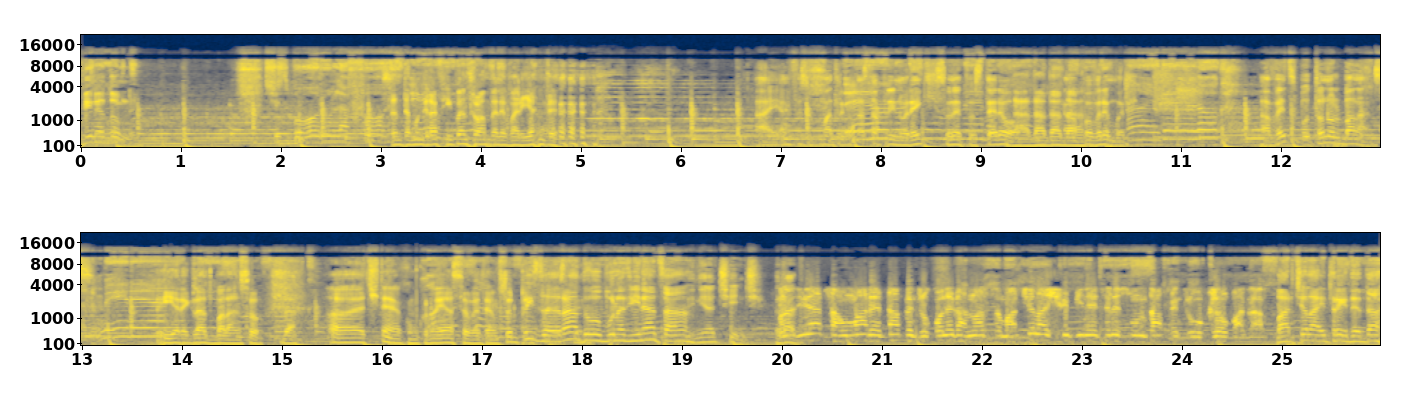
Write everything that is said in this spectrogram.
Bine, domne! Și zborul a fost Suntem în grafic pentru ambele variante. Ai, ai văzut cum a trecut asta prin urechi? Sunetul stereo? Da, da, da, Ca da. pe vremuri. Mai deloc Aveți butonul balans. Mine E reglat balansul. Da. Uh, cine e acum cu noi? Ia să vedem. Surpriză, Radu, bună dimineața! Linia 5. Bună dimineața, un mare da pentru colega noastră Marcela și bineînțeles un da pentru Cleopatra. Marcela, ai 3 de da.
